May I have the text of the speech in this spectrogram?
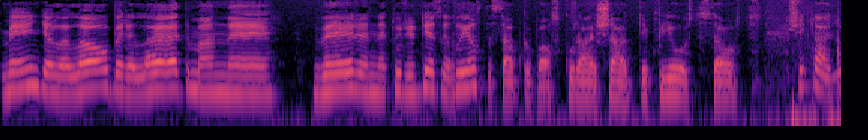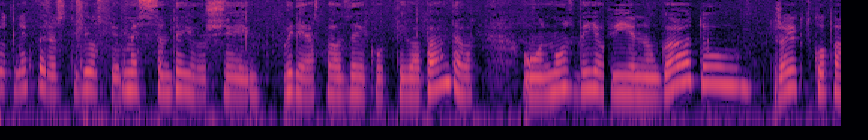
mēņģele, laubere, lēdmane, vērene. Tur ir diezgan liels tas apgabals, kurā ir šāda tipa josta saustas. Šitā ir ļoti neparasta josta, jo mēs esam dejoši vidējās paudzes deju kultīvā bandava. Un mums bija vienu gadu projekts kopā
